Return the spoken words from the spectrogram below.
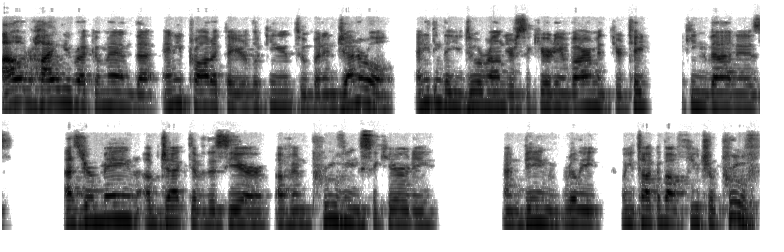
I would highly recommend that any product that you're looking into, but in general, anything that you do around your security environment, you're taking that as as your main objective this year of improving security and being really when you talk about future proof,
